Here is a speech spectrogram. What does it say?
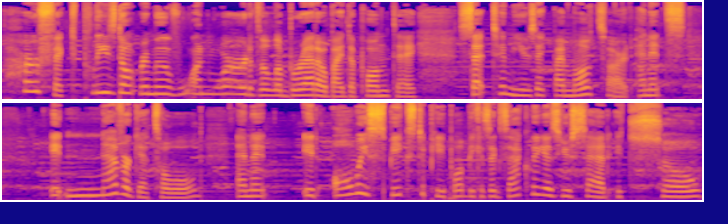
perfect, please don't remove one word of the libretto by Da Ponte, set to music by Mozart. And it's it never gets old and it it always speaks to people because exactly as you said, it's so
